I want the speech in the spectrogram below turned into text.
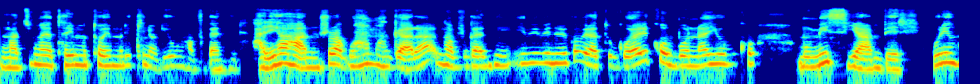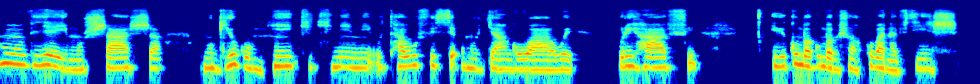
umwanya atari mutoya muri kino gihugu nkavuga nti hariho ahantu nshobora guhamagara nkavuga nti ibi bintu biriko biratugora ariko mbona yuko mu minsi ya mbere uri nk'umuvyeyi mushasha mu gihugu nk'iki kinini utaba ufise umuryango wawe uri hafi ibigumbagumba bishobora kubana vyinshi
